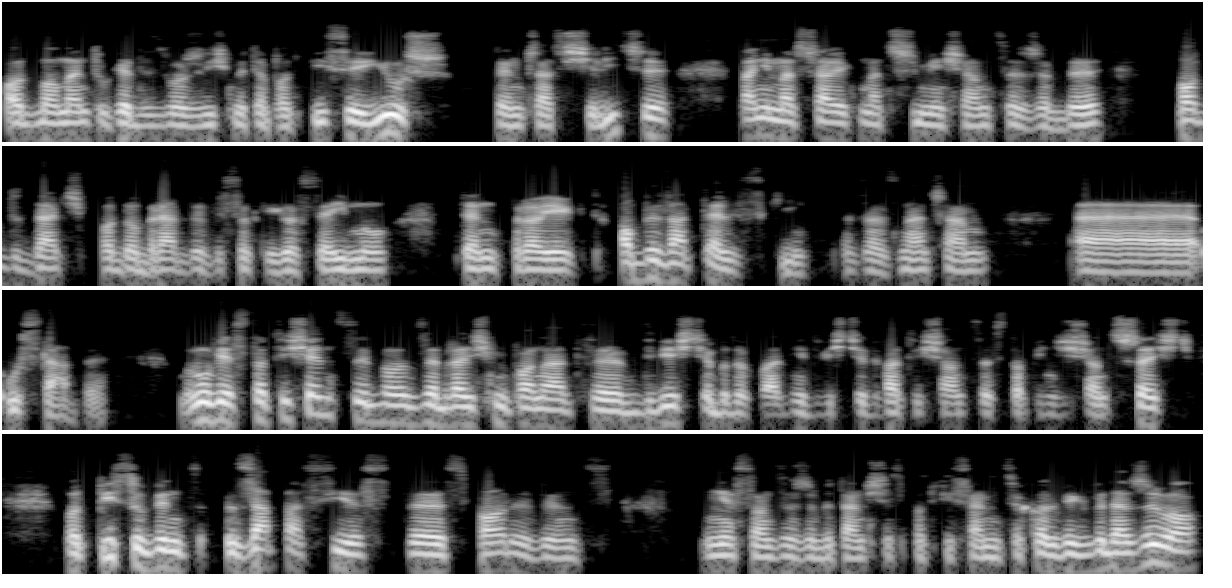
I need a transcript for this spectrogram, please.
od momentu, kiedy złożyliśmy te podpisy, już ten czas się liczy. Pani marszałek ma trzy miesiące, żeby poddać pod obrady Wysokiego Sejmu ten projekt obywatelski, zaznaczam, e, ustawy. Mówię 100 tysięcy, bo zebraliśmy ponad 200, bo dokładnie 202 156 podpisów, więc zapas jest e, spory, więc nie sądzę, żeby tam się z podpisami cokolwiek wydarzyło.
